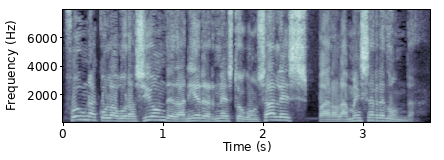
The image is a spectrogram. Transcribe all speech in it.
Fue una colaboración de Daniel Ernesto González para la Mesa Redonda.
